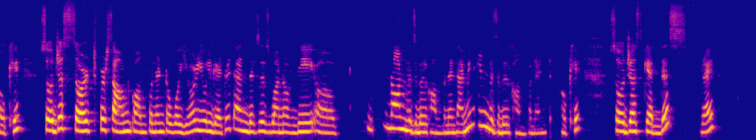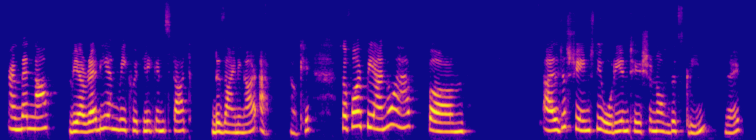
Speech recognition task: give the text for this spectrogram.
Okay. So just search for sound component over here. You'll get it. And this is one of the uh, non-visible components. I mean invisible component. Okay. So just get this, right? And then now we are ready and we quickly can start designing our app. Okay. So for piano app, um, I'll just change the orientation of the screen, right?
